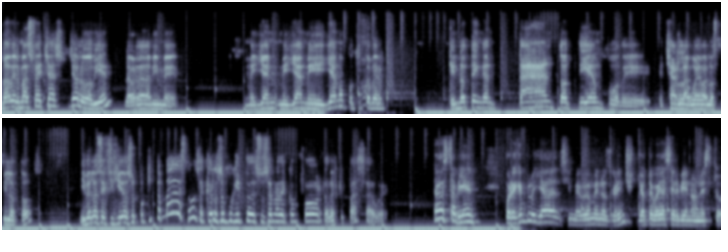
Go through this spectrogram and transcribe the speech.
Va a haber más fechas, yo lo veo bien, la verdad a mí me, me, llama, me, me llama un poquito ver que no tengan tanto tiempo de echar la hueva a los pilotos y verlos exigidos un poquito más, ¿no? Sacarlos un poquito de su zona de confort, a ver qué pasa, güey. Ah, está bien. Por ejemplo, ya si me veo menos Grinch, yo te voy a ser bien honesto.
